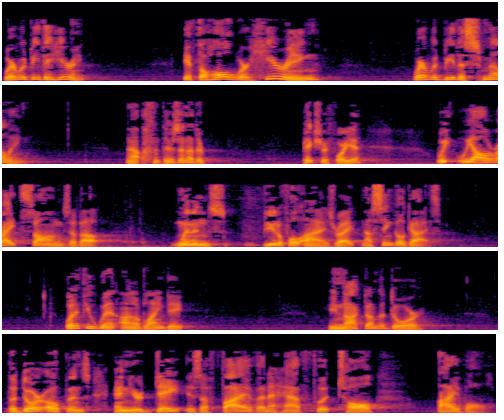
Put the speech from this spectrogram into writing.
where would be the hearing? If the whole were hearing, where would be the smelling? Now, there's another picture for you. We, we all write songs about women's beautiful eyes, right? Now, single guys. What if you went on a blind date? You knocked on the door, the door opens, and your date is a five and a half foot tall eyeball.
